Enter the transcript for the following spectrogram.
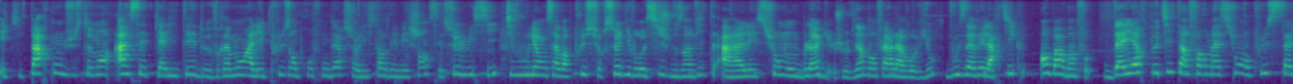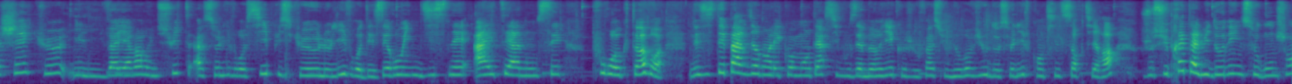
et qui par contre justement a cette qualité de vraiment aller plus en profondeur sur l'histoire des méchants, c'est celui-ci. Si vous voulez en savoir plus sur ce livre-ci, je vous invite à aller sur mon blog, je viens d'en faire la review. Vous avez l'article en barre d'infos. D'ailleurs, petite information en plus, sachez qu'il va y avoir une suite à ce livre-ci puisque le livre des héroïnes Disney a été annoncé pour octobre. N'hésitez pas à me dire dans les commentaires si vous aimeriez que je vous fasse une review de ce livre quand il sortira. Je suis prête à lui donner une seconde chance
